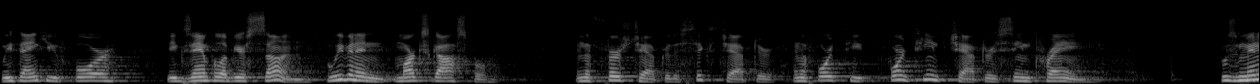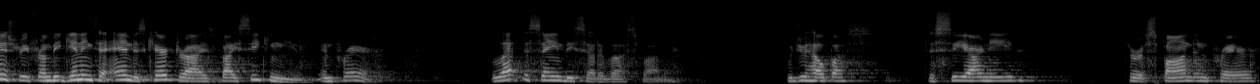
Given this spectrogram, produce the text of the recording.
We thank you for the example of your Son, who, even in Mark's Gospel, in the first chapter, the sixth chapter, and the 14th chapter, is seen praying, whose ministry from beginning to end is characterized by seeking you in prayer. Let the same be said of us, Father. Would you help us to see our need, to respond in prayer,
